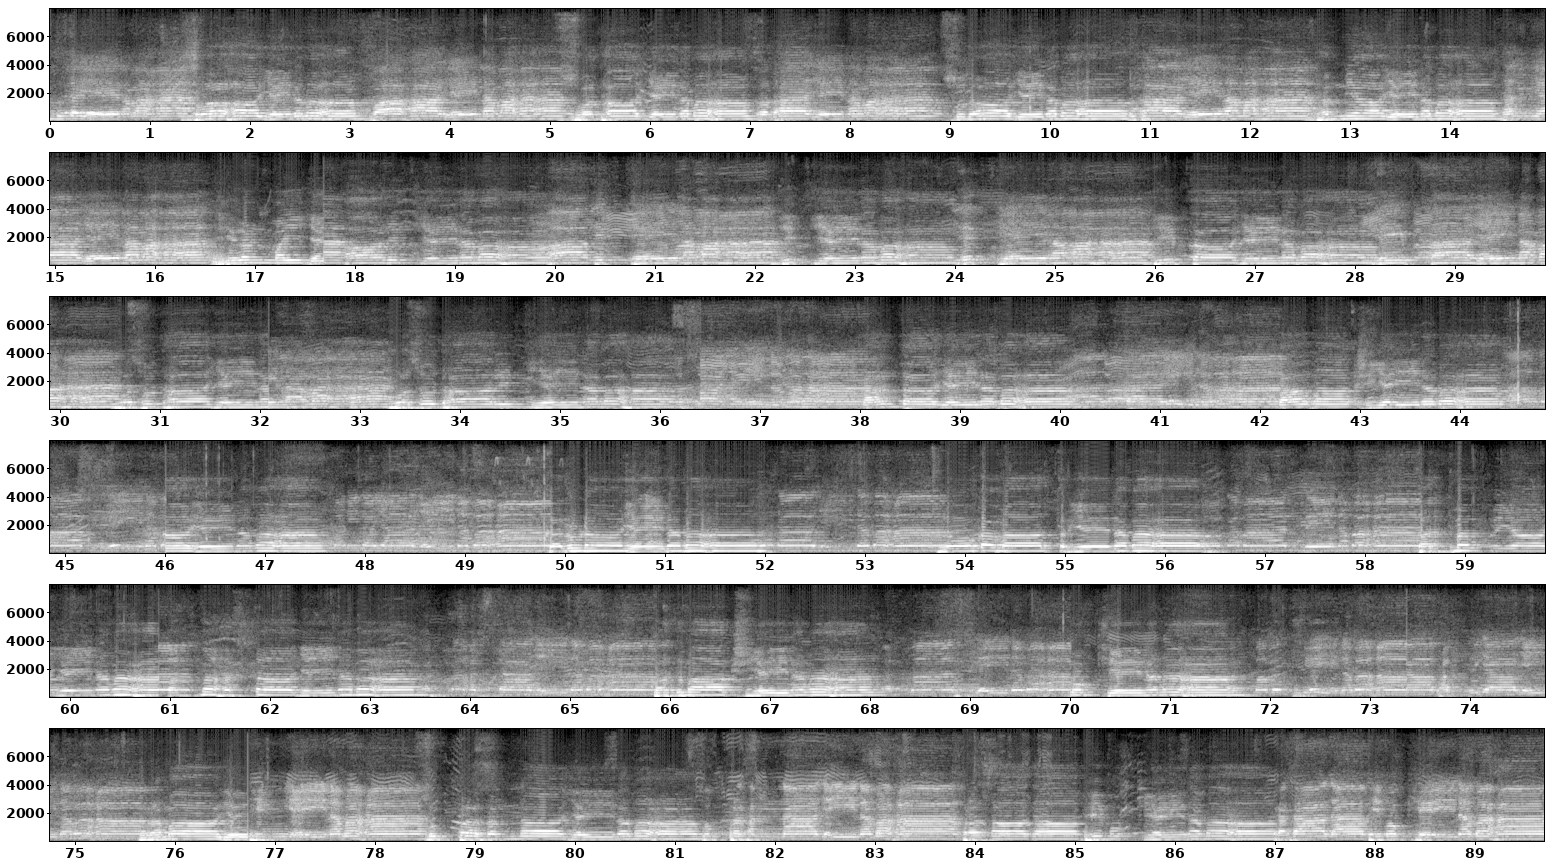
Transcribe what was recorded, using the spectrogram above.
సుజయే నమ. స్వాహాయై నమ. స్వాహాయై నమ. స్వధాయై నమ. స్వధాయై నమ. సుధాయై నమ. సుధాయై నమ. ధన్యాయై నమ. ధన్యాయై నమ. హిరణ్మయ్యై ఆదిత్యై నమ. ఆదిత్యై నమ. नमः। दित्यै नमः। दित्यै नमः। दीप्तायै नमः। दीप्तायै नमः। वसुधायै नमः। वसुधारिण्यै नमः। कान्तायै नमः। कामाक्ष्यै नमः। नमः। करुणा नमः लोकमात्र्ये नमः पद्मप्रियायै नमः पद्महस्तायै नमः पद्माक्ष्यै नमः मुख्यै नमः रमायै नमः सुप्रसन्नायै नमः सुप्रसन्नायै नमः प्रसादाभिमुख्यै नमः प्रसादाभिमुख्यै नमः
